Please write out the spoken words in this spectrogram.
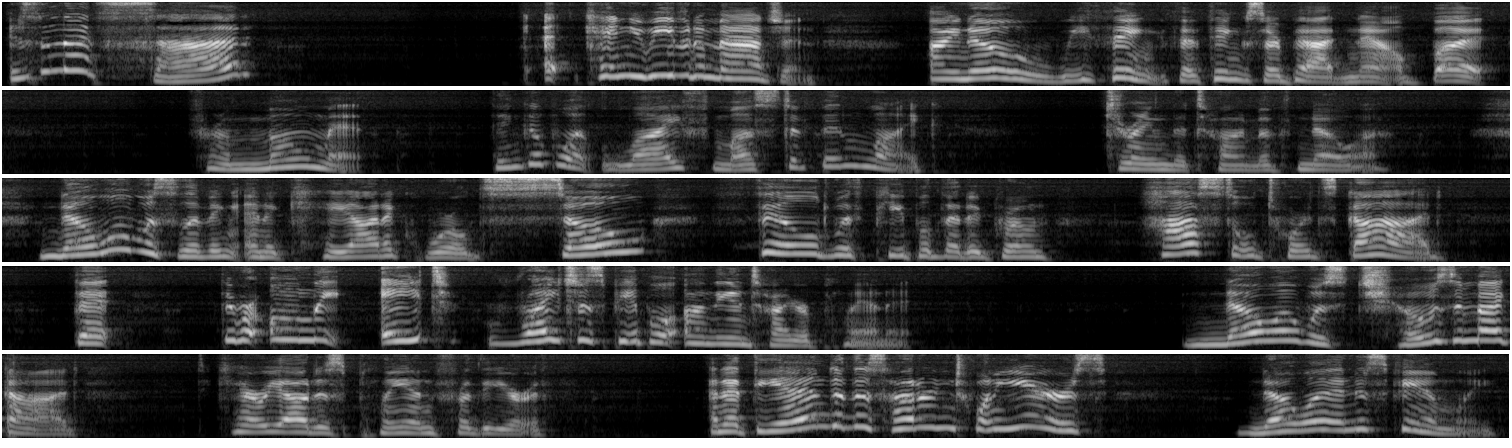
Isn't that sad? Can you even imagine? I know we think that things are bad now, but for a moment, think of what life must have been like during the time of Noah. Noah was living in a chaotic world so filled with people that had grown hostile towards God that there were only eight righteous people on the entire planet. Noah was chosen by God to carry out his plan for the earth. And at the end of this 120 years, Noah and his family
